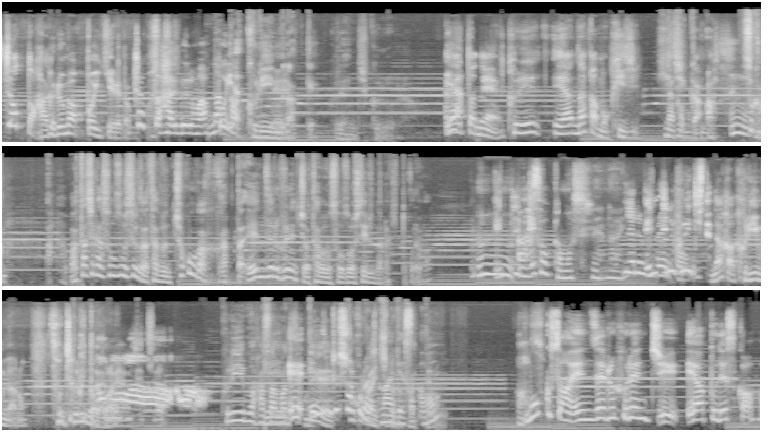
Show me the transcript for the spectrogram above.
ちょっと歯車っぽいけれども。ちょっと歯車っぽいや中クリームだっけ？フレンチクルー。ラいや。あとねクリいや中も生地。ー生地。かあ中も生地うん。そっか。あ私が想像してるのは多分チョコがかかったエンゼルフレンチを多分想像しているんだなきっとこれは。うん。ええあそうかもしれない。エンジェルフレンチって中クリームなの？そっちクリーム。だからねクリーム挟まってえてえチョコが一番かかってるあモックさんエンゼルフレンチエアプですか？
